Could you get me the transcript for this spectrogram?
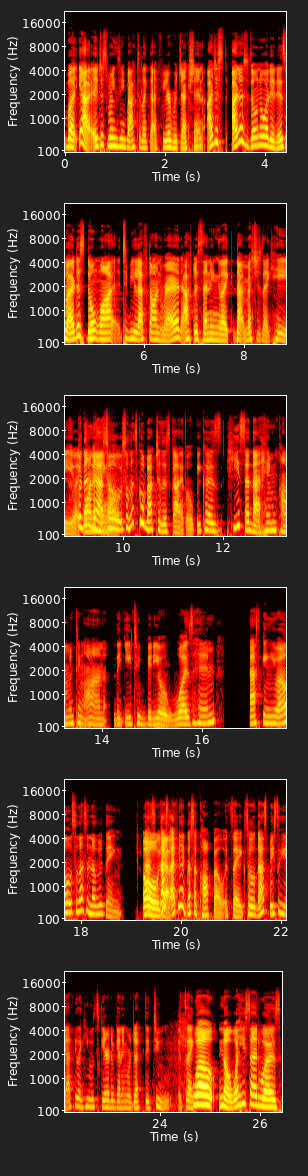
But yeah, it just brings me back to like that fear of rejection. I just I just don't know what it is, but I just don't want to be left on read after sending like that message like, hey, like, but then yeah, so out. so let's go back to this guy though, because he said that him commenting on the YouTube video was him asking you out. So that's another thing. That's, oh that's, yeah, I feel like that's a cop out. It's like so that's basically I feel like he was scared of getting rejected too. It's like well, no, what he said was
